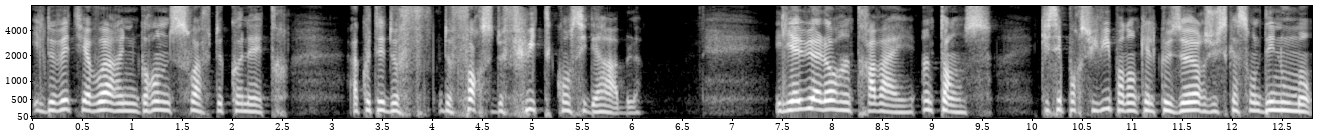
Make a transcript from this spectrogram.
il devait y avoir une grande soif de connaître, à côté de, de forces de fuite considérables. Il y a eu alors un travail intense qui s'est poursuivi pendant quelques heures jusqu'à son dénouement,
